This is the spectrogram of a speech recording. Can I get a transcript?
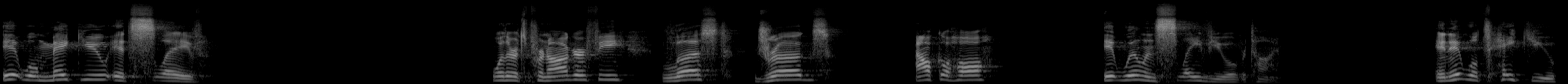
It will make you its slave. Whether it's pornography, lust, drugs, alcohol, it will enslave you over time. And it will take you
